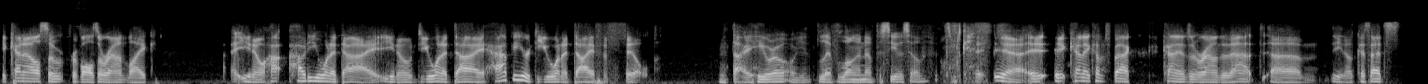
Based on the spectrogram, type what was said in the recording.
it kind of also revolves around like Uh, You know, how, how do you want to die? You know, do you want to die happy or do you want to die fulfilled? Die a hero, or you live long enough to see yourself. Yeah, it, it kind of comes back kind of around to that, um, you know, because that's,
